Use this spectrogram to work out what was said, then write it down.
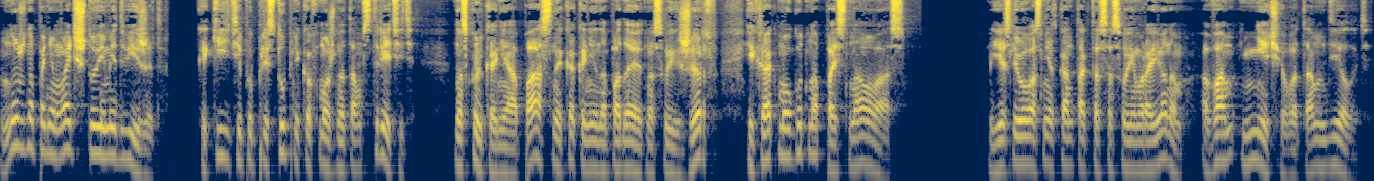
Нужно понимать, что ими движет. Какие типы преступников можно там встретить. Насколько они опасны, как они нападают на своих жертв и как могут напасть на вас. Если у вас нет контакта со своим районом, вам нечего там делать.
